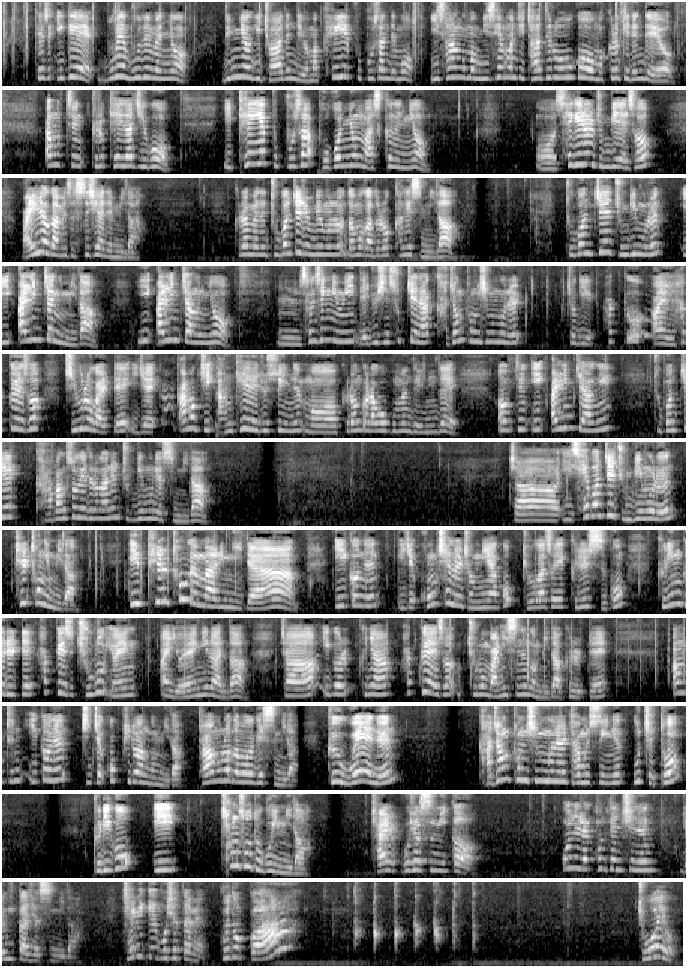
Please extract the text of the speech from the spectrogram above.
그래서 이게 물에 묻으면요. 능력이 저하된대요. 막 KF94인데 뭐 이상한 거뭐 미세먼지 다 들어오고 뭐 그렇게 된대요. 아무튼 그렇게 해가지고 이 KF94 보건용 마스크는요. 어, 세 개를 준비해서 말려가면서 쓰셔야 됩니다. 그러면은 두 번째 준비물로 넘어가도록 하겠습니다. 두 번째 준비물은 이 알림장입니다. 이 알림장은요, 음, 선생님이 내주신 숙제나 가정통신문을 저기 학교, 아니 학교에서 집으로 갈 때 이제 까먹지 않게 해줄 수 있는 뭐 그런 거라고 보면 되는데 아무튼 이 알림장이 두 번째 가방 속에 들어가는 준비물이었습니다. 자, 이 세 번째 준비물은 필통입니다. 이 필통은 말입니다. 이거는 이제 공책을 정리하고 교과서에 글을 쓰고 그림 그릴 때 학교에서 주로 여행, 아니 여행이라 한다. 자, 이걸 그냥 학교에서 주로 많이 쓰는 겁니다. 그럴 때. 아무튼 이거는 진짜 꼭 필요한 겁니다. 다음으로 넘어가겠습니다. 그 외에는 가정통신문을 담을 수 있는 우체통, 그리고 이 청소 도구입니다. 잘 보셨습니까? 오늘의 콘텐츠는 여기까지였습니다. 재밌게 보셨다면 구독과 좋아요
